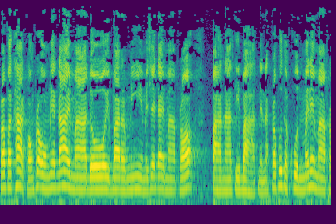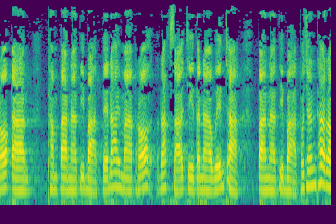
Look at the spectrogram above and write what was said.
พระประธาตุของพระองค์เนี่ยได้มาโดยบารมีไม่ใช่ได้มาเพราะปานาติบาตเนี่ยนะพระพุทธคุณไม่ได้มาเพราะการทำปานาติบาตแต่ได้มาเพราะรักษาเจตนาเว้นจากปานาติบาตเพราะฉะนั้นถ้าเรา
